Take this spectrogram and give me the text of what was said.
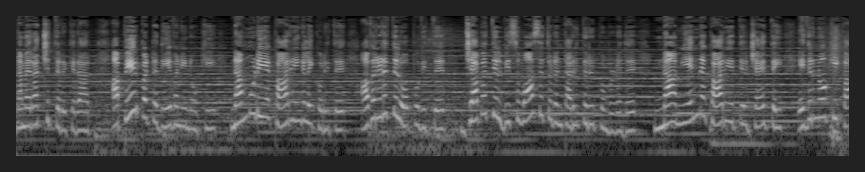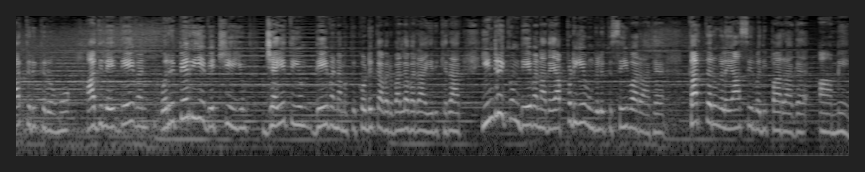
நம்மை ரட்சித்திருக்கிறார் அப்பேற்பட்ட தேவனை நோக்கி நம்முடைய காரியங்களை குறித்து அவரிடத்தில் ஒப்புவித்து ஜபத்தில் விசுவாசத்துடன் தரித்திருக்கும் பொழுது நாம் என்ன காரியத்தில் ஜெயத்தை எதிர்நோக்கி காத்திருக்கிறோமோ அதிலே தேவன் ஒரு பெரிய வெற்றியையும் ஜெயத்தையும் தேவன் நமக்கு கொடுக்க அவர் வல்லவராயிருக்கிறார். இன்றைக்கும் தேவன் அதை அப்படியே உங்களுக்கு செய்வாராக. கர்த்தருங்களை ஆசீர்வதிப்பாராக. ஆமேன்.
